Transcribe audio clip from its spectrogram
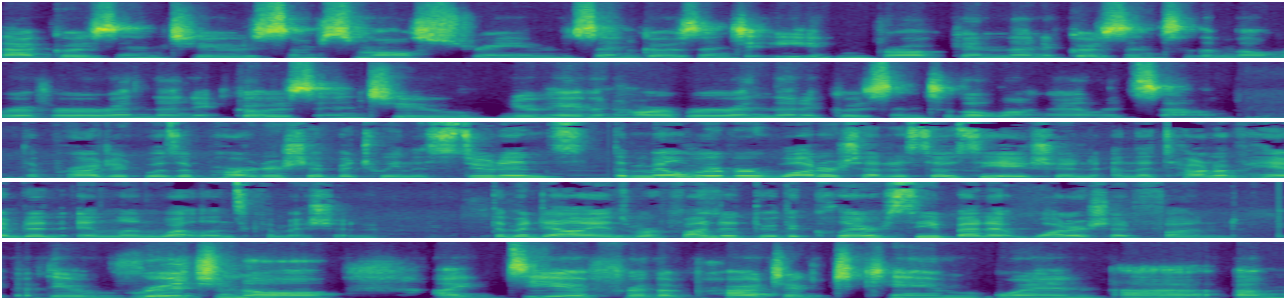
that goes into some small streams and goes into Eaton Brook and then it goes into the Mill River and then it goes into New Haven Harbor and then it goes into the Long Island Sound. The project was a partnership between the students, the Mill River Watershed Association, and the Town of hamden Inland Wetlands Commission. The medallions were funded through the Claire C. Bennett Watershed Fund. The original idea for the project came when uh, a,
